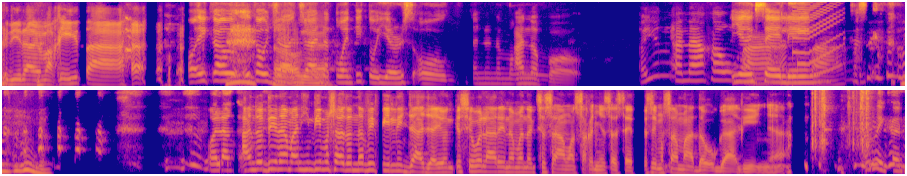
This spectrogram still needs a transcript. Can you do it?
Hindi namin makita. o ikaw, ikaw Jaja, na 22 years old. Ano namang... Ano po? Ayun nga, nakaw Yung selling. Walang ano din naman hindi masyado na feel ni Jaja yon kasi wala rin naman nagsasama sa kanya sa set kasi masama daw ugali niya. oh my god.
